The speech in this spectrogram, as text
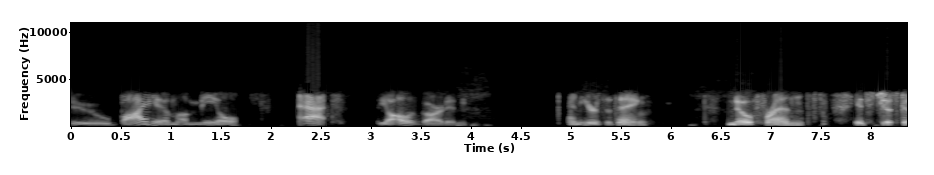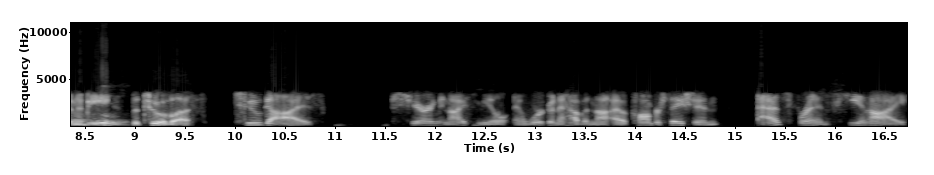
to buy him a meal at the Olive Garden. And here's the thing no friends. It's just going to be hmm. the two of us, two guys sharing a nice meal, and we're going to have a, a conversation as friends, he and I.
